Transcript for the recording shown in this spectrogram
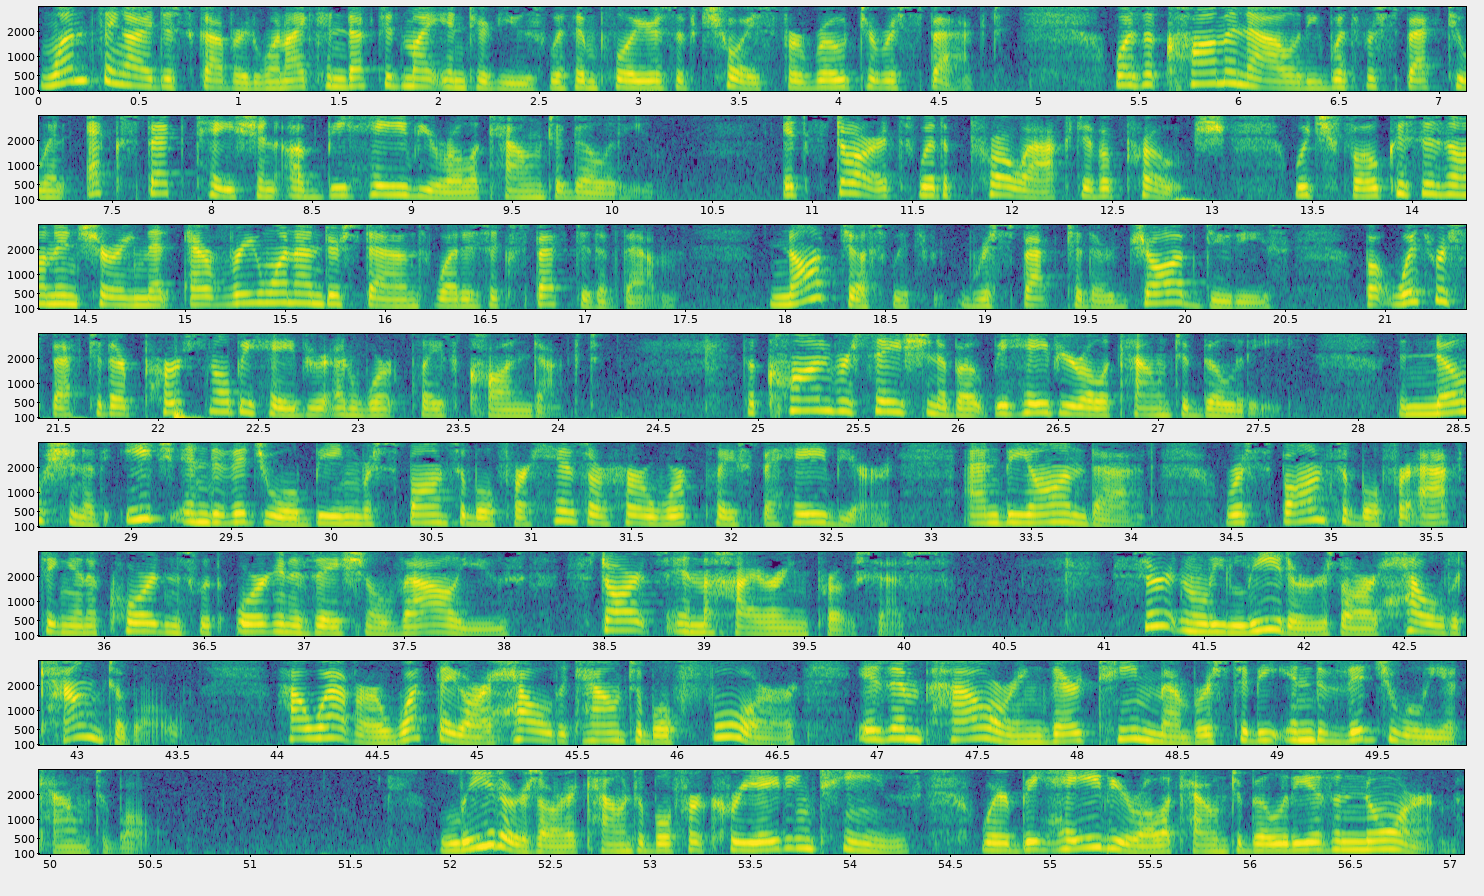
One thing I discovered when I conducted my interviews with employers of choice for Road to Respect was a commonality with respect to an expectation of behavioral accountability. It starts with a proactive approach, which focuses on ensuring that everyone understands what is expected of them not just with respect to their job duties, but with respect to their personal behavior and workplace conduct. The conversation about behavioral accountability, the notion of each individual being responsible for his or her workplace behavior, and beyond that, responsible for acting in accordance with organizational values, starts in the hiring process. Certainly, leaders are held accountable However, what they are held accountable for is empowering their team members to be individually accountable. Leaders are accountable for creating teams where behavioral accountability is a norm,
